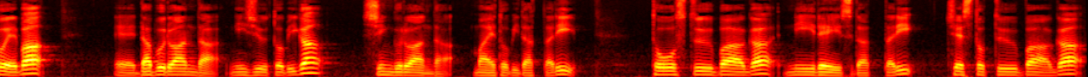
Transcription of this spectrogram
例えば、えー、ダブルアンダー二重跳びがシングルアンダー前跳びだったりトーストゥーバーがニーレイズだったりチェストトゥーバーが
